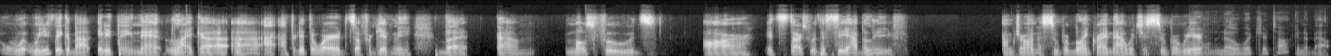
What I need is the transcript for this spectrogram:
when you think about anything that like uh, uh, I, I forget the word, so forgive me, but um, most foods are. It starts with a C, I believe. I'm drawing a super blank right now, which is super weird I don't know what you're talking about.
